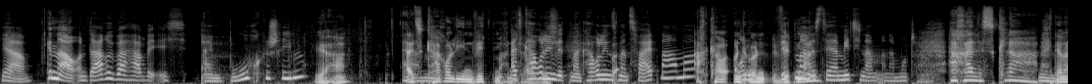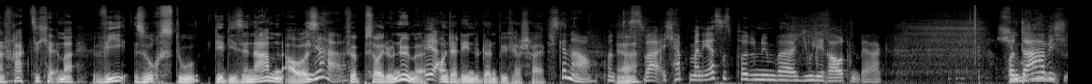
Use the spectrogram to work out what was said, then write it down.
Ja, genau. Und darüber habe ich ein Buch geschrieben. Ja. Als Caroline Wittmann. Ähm, Als Caroline. Wittmann. Caroline ist mein Zweitname. Ach, Car- und- und, und Wittmann, Wittmann? ist der Mädchenname meiner Mutter. Ach, alles klar. Mhm. Denn man fragt sich ja immer, wie suchst du dir diese Namen aus Ja. für Pseudonyme, Ja. unter denen du dann Bücher schreibst? Genau. Und Ja? das war, ich habe, mein erstes Pseudonym war Julie Rautenberg. Und da habe ich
